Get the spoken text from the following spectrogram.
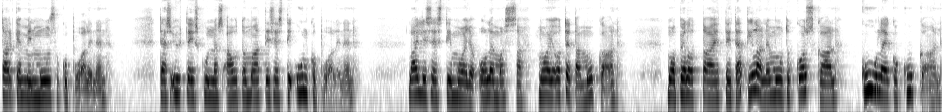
tarkemmin muun sukupuolinen. Tässä yhteiskunnassa automaattisesti ulkopuolinen. Laillisesti mua jo olemassa, mua ei oteta mukaan. Mua pelottaa, ettei tämä tilanne muutu koskaan. Kuuleeko kukaan?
